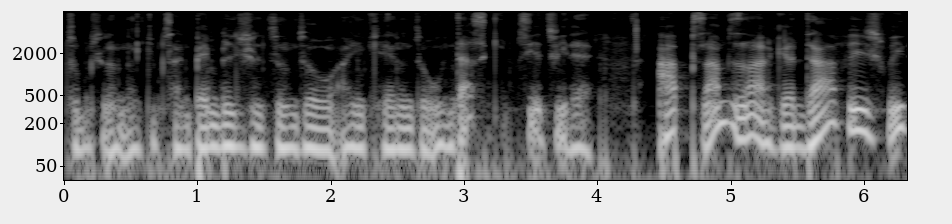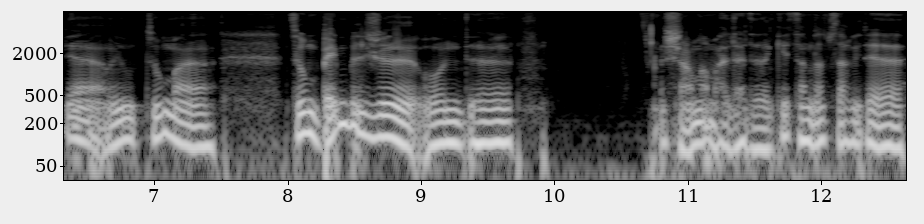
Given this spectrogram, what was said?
zum, dann gibt es ein Bämbelchen zum so einkehren und so. Und das gibt es jetzt wieder ab Samstag darf ich wieder zum, zum Bämbelche und äh, schauen wir mal, dann geht es am Samstag wieder,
